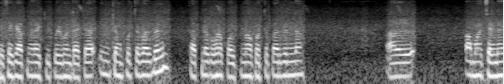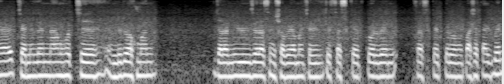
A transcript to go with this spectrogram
এ থেকে আপনারা কী পরিমাণ টাকা ইনকাম করতে পারবেন তা আপনারা কখনো কল্পনাও করতে পারবেন না। আর আমার চ্যানেল চ্যানেলের নাম হচ্ছে এমডি রহমান। যারা নিউ ইউজার আছেন, সবাই আমার চ্যানেলটি সাবস্ক্রাইব করবেন। সাবস্ক্রাইব করে আমার পাশে থাকবেন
